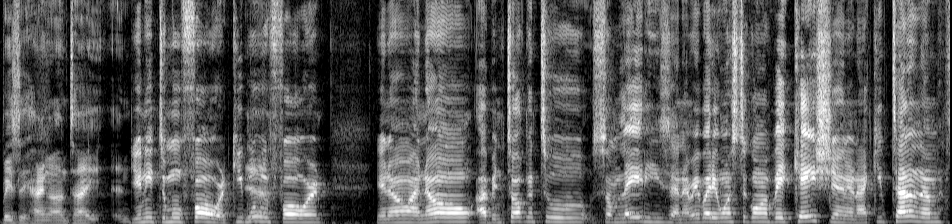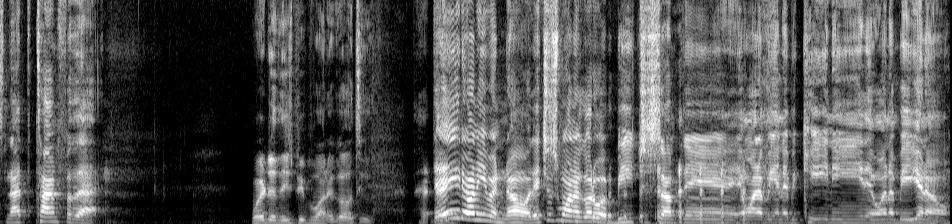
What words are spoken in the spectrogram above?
basically hang on tight. And You need to move forward. Keep Yeah. moving forward. You know, I know I've been talking to some ladies, and everybody wants to go on vacation, and I keep telling them it's not the time for that. where do these people want to go to? They don't even know. They just want to go to a beach or something. They want to be in a bikini. They want to be, you know,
